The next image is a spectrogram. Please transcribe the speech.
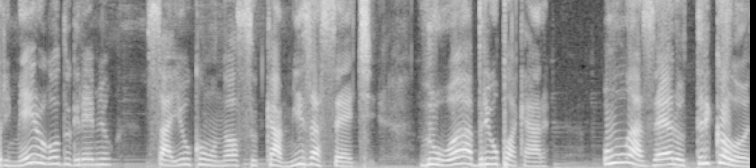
primeiro gol do Grêmio saiu com o nosso camisa 7. Luan abriu o placar. 1 a 0 tricolor.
